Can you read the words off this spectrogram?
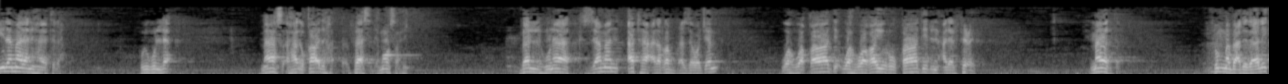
إلى ما لا نهاية له. ويقول لا. ما هذه القاعدة فاسدة ما هو صحيح. بل هناك زمن أتى على الرب عز وجل وهو قادر وهو غير قادر على الفعل. ما يقدر. ثم بعد ذلك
